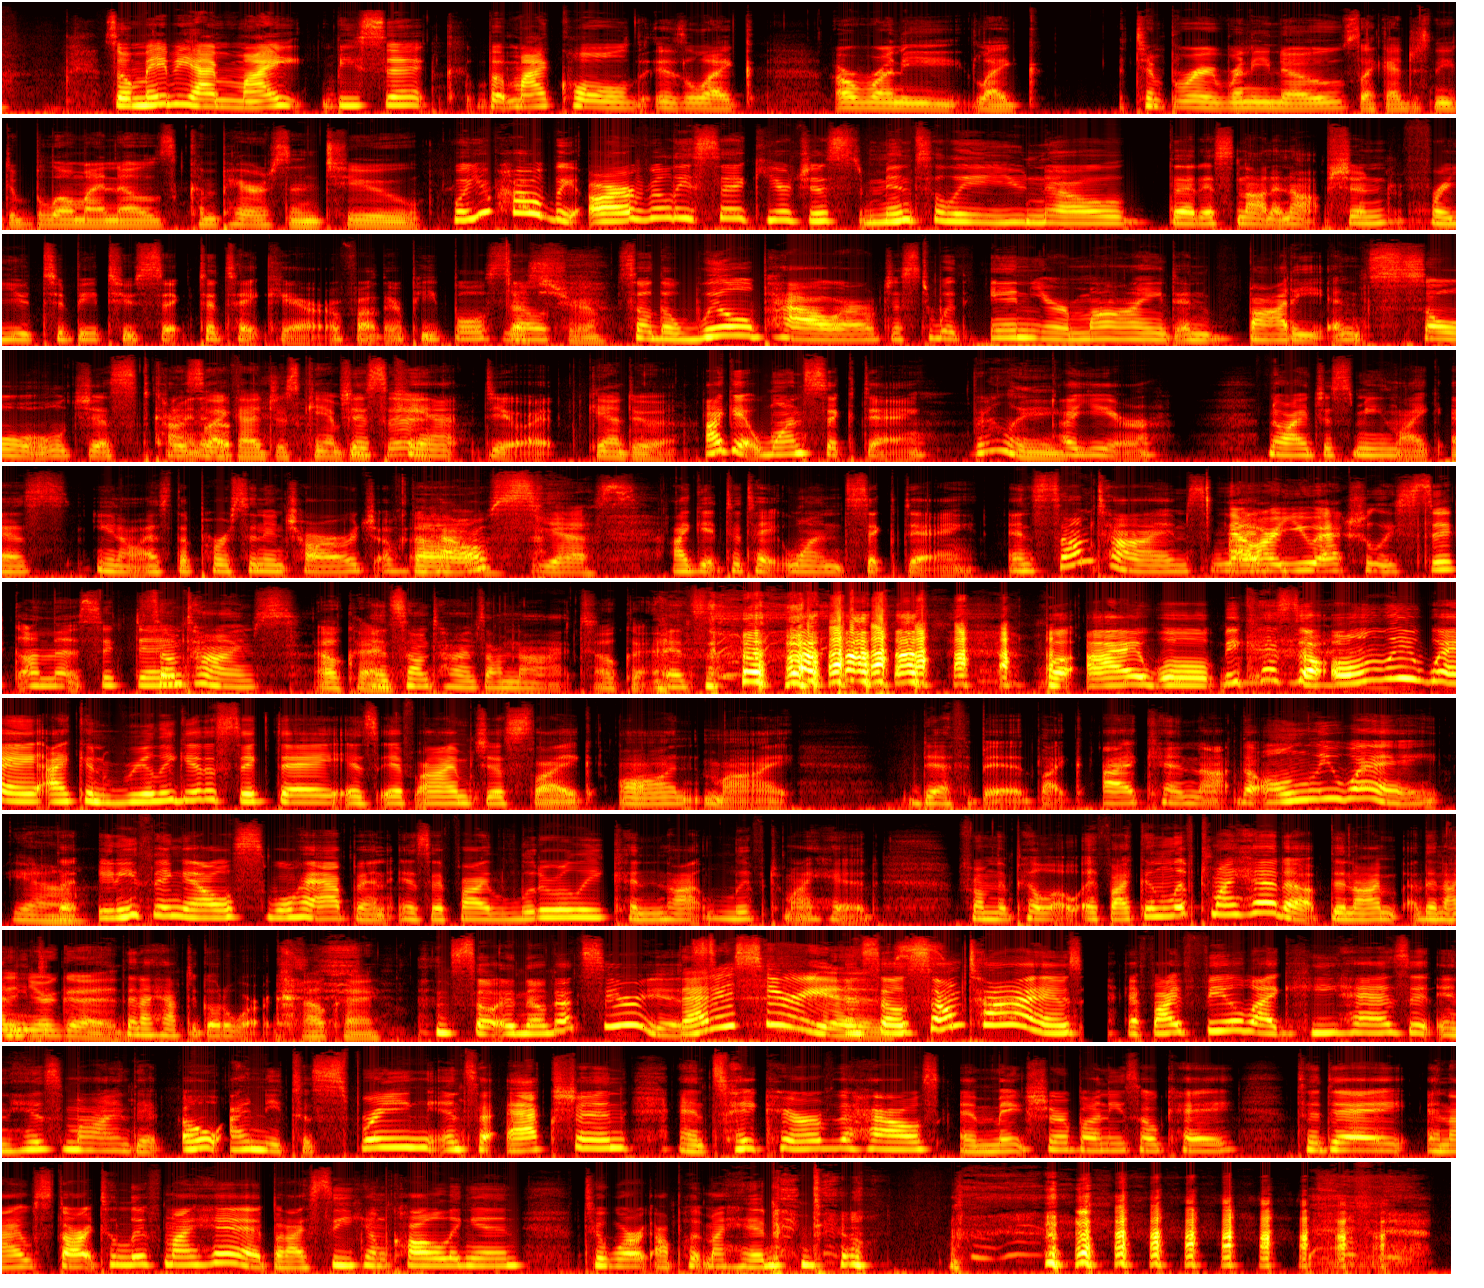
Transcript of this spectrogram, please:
So maybe I might be sick, but my cold is like a runny, like temporary runny nose. Like I just need to blow my nose comparison to well, you probably are really sick. You're just mentally, you know that it's not an option for you to be too sick to take care of other people. So, That's true. so the willpower just within your mind and body and soul just kind it's of like I just can't be just can't do it. Can't do it. I get one sick day Really? a year. No, I just mean like as you know, as the person in charge of the Oh, house, Yes. I get to take one sick day, and sometimes Now, I- are you actually sick on that sick day? sometimes, Okay. and sometimes I'm not. okay. So- but I will because the only way I can really get a sick day is if I'm just like on my deathbed. Like I cannot. The only way yeah. that anything else will happen is if I literally cannot lift my head from the pillow. If I can lift my head up, then I'm then, I then need you're to, good. then I have to go to work. okay. and so and no, that's serious. That is serious. And so sometimes if I feel like he has it in his mind that, oh, I need to spring into action and take care of the house and make sure Bunny's okay today, and I start to lift my head, but I see him calling in to work, I'll put my head back down.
